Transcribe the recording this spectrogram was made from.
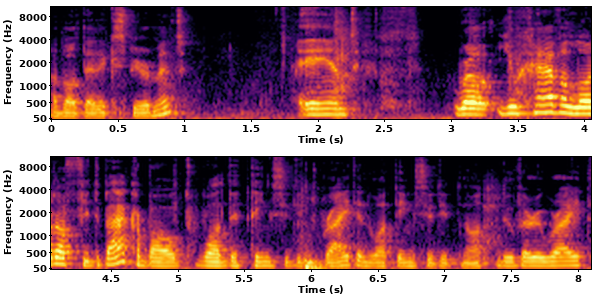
about that experiment. And well, you have a lot of feedback about what the things you did right and what things you did not do very right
